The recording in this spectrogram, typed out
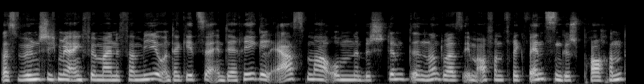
was wünsche ich mir eigentlich für meine Familie? Und da geht es ja in der Regel erstmal um eine bestimmte, ne, du hast eben auch von Frequenzen gesprochen,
